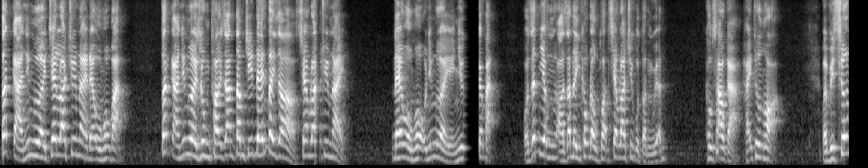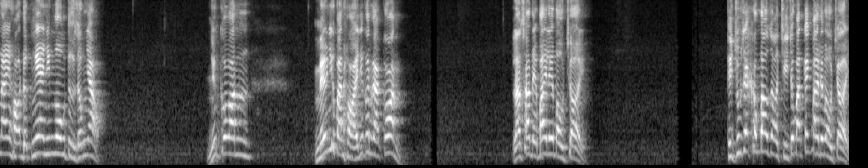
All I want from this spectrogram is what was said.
Tất cả những người trên livestream này đều ủng hộ bạn. Tất cả những người dùng thời gian tâm trí đến bây giờ xem livestream này đều ủng hộ những người như các bạn. Có rất nhiều ở gia đình không đồng thuận xem livestream của Tuần Nguyễn. Không sao cả, hãy thương họ. Bởi vì xưa nay họ được nghe những ngôn từ giống nhau. Những con, nếu như bạn hỏi những con gà con làm sao để bay lên bầu trời thì chúng sẽ không bao giờ chỉ cho bạn cách bay lên bầu trời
